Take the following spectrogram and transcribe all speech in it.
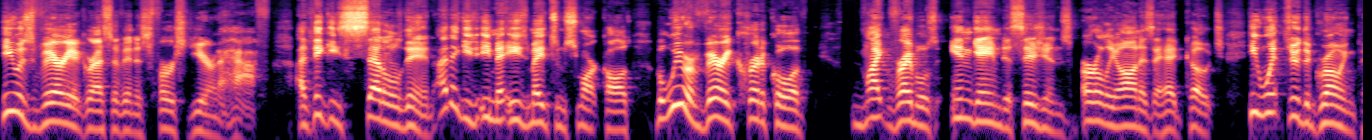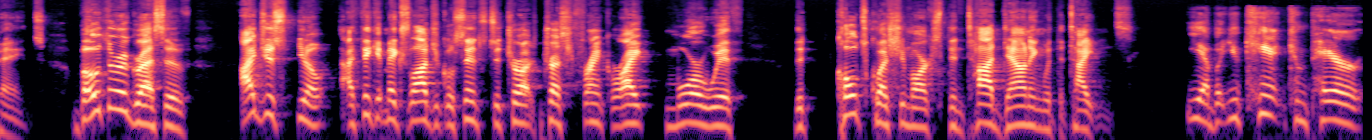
He was very aggressive in his first year and a half. I think he's settled in. I think he's he he's made some smart calls, but we were very critical of Mike Vrabel's in-game decisions early on as a head coach. He went through the growing pains. Both are aggressive. I just, you know, I think it makes logical sense to tr- trust Frank Reich more with the Colts question marks than Todd Downing with the Titans. Yeah, but you can't compare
